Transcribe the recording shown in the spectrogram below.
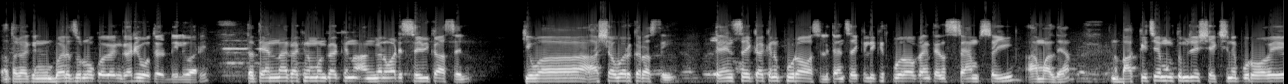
आता काय की बरेच लोक घरी होते डिलिव्हरी तर त्यांना काय की मग काय की अंगणवाडी सेविका असेल किंवा आशा वर्कर असतील त्यांचा एक काय पुरावा असेल त्यांचा एक लिखित पुरावा काही त्यांना स्टॅम्पसही आम्हाला द्या. आणि बाकीचे मग तुमचे शैक्षणिक पुरावे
